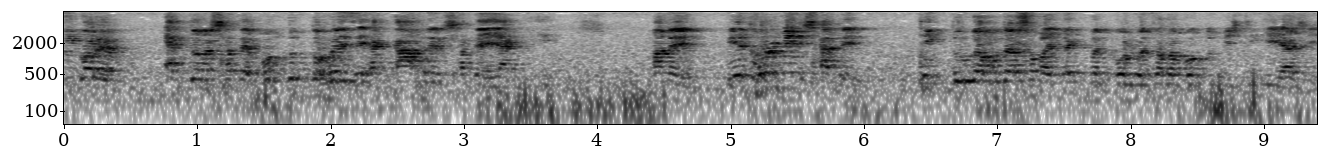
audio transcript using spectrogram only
কি করে? একজনের সাথে বন্ধুত্ব হয়েছে এক কাফের সাথে, এক মানে বেধর্মীর সাথে। ঠিক দুর্গা পূজার সময় দেখবেন করবে চলো বন্ধু, মিষ্টি খেয়ে আসি।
